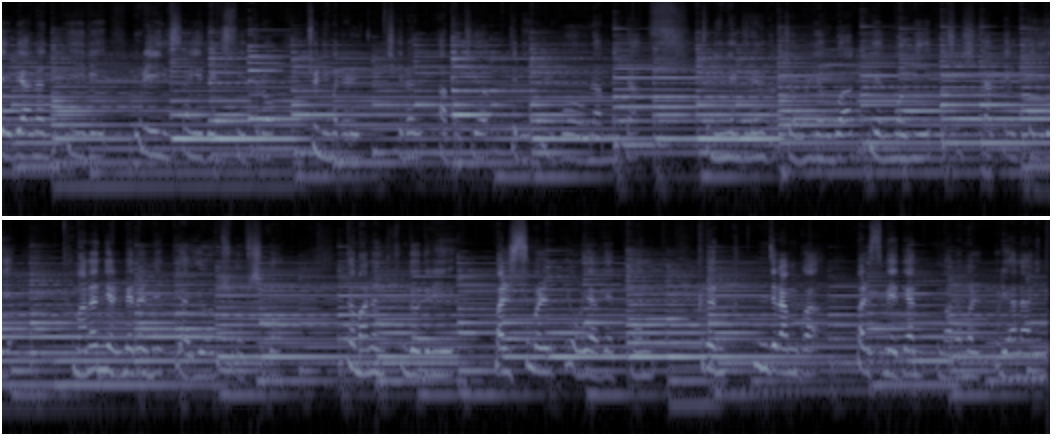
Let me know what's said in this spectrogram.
예배하는 이 일이 우리의 일상이 될 수 있도록 주님 은혜를 주 많은 열매를 맺게 하여 주옵시고 더 많은 성도들이 말씀을 배워야겠다는 그런 간절함과 말씀에 대한 마음을 우리 하나님이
